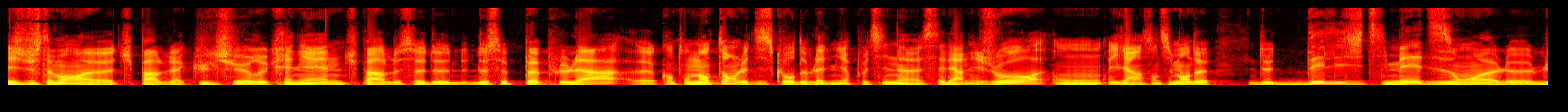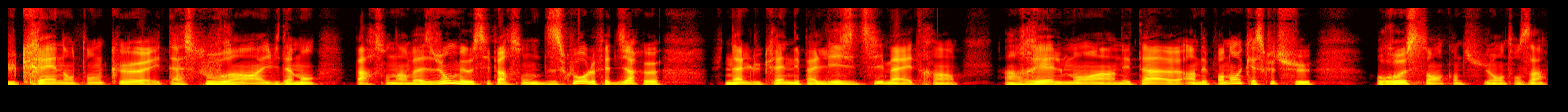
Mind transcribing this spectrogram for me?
Et justement, euh, tu parles de la culture ukrainienne, tu parles de ce, de, ce peuple-là. Euh, quand on entend le discours de Vladimir Poutine ces derniers jours, il y a un sentiment de, de délégitimer, disons, l'Ukraine en tant qu'État souverain, évidemment par son invasion, mais aussi par son discours, le fait de dire que au final, l'Ukraine n'est pas légitime à être un un, réellement un État euh, indépendant. Qu'est-ce que tu ressens quand tu entends ça?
